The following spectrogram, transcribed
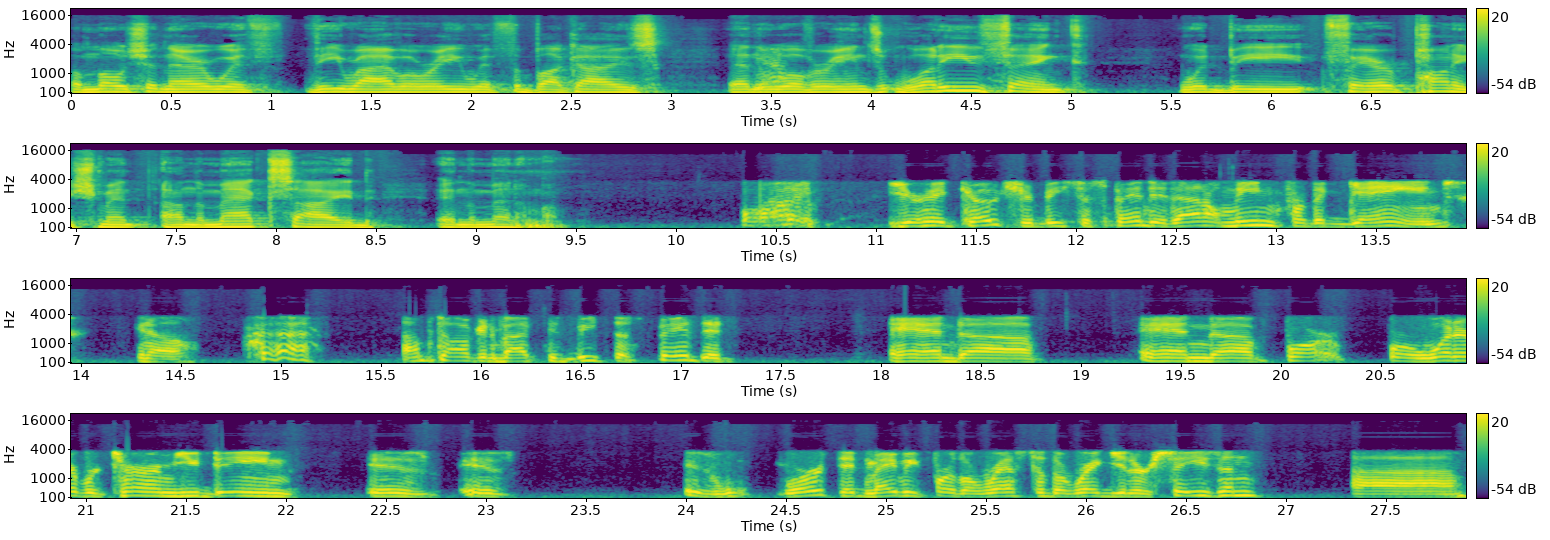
emotion there with the rivalry with the Buckeyes and yeah. the Wolverines. What do you think would be fair punishment on the max side and the minimum? Well, your head coach should be suspended. I don't mean for the games. You know, I'm talking about to be suspended and uh, and uh, for for whatever term you deem is is is worth it maybe for the rest of the regular season. Uh,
